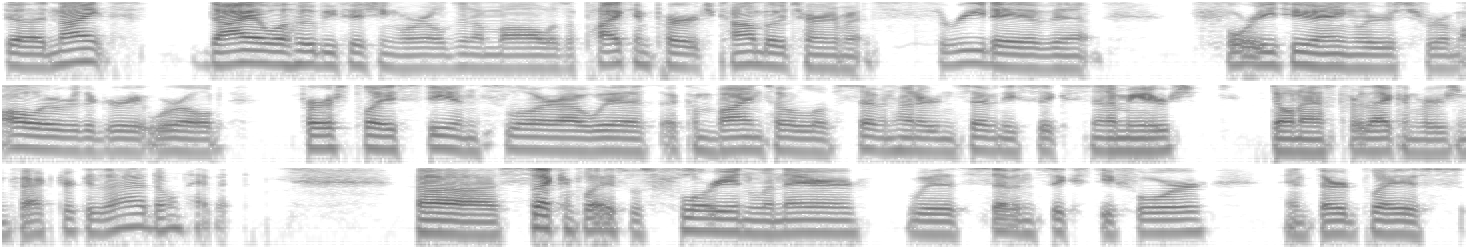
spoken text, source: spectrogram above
the ninth Daiwa Hobie Fishing Worlds in a mall was a pike and perch combo tournament, three day event, 42 anglers from all over the great world. First place, Stian Slora with a combined total of 776 centimeters. Don't ask for that conversion factor because I don't have it. Uh, second place was Florian Linaire with 764. And third place,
